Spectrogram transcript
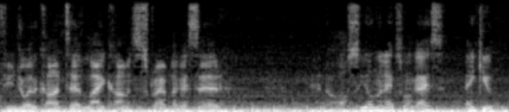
If you enjoy the content, like, comment, subscribe, like I said. And I'll see you on the next one, guys. Thank you.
